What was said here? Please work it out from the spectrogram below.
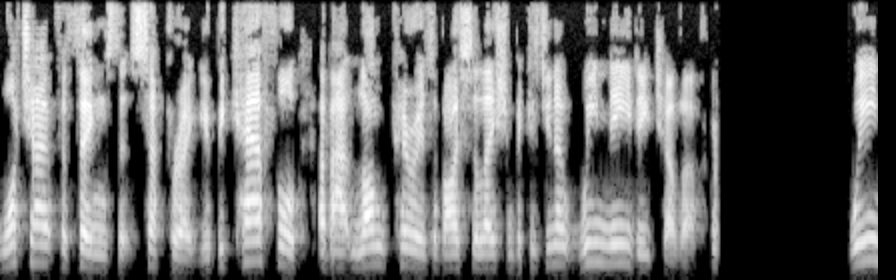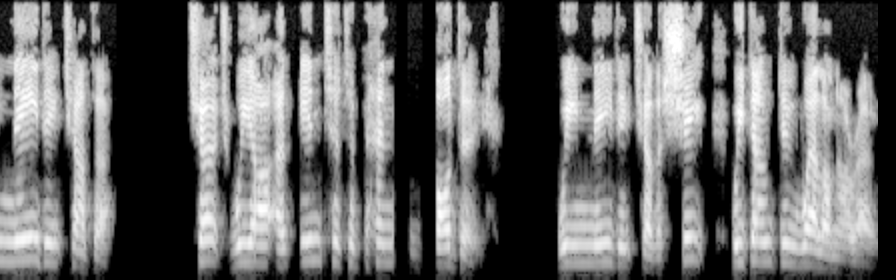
Watch out for things that separate you. Be careful about long periods of isolation because, you know, we need each other. We need each other. Church, we are an interdependent body. We need each other. Sheep, we don't do well on our own.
